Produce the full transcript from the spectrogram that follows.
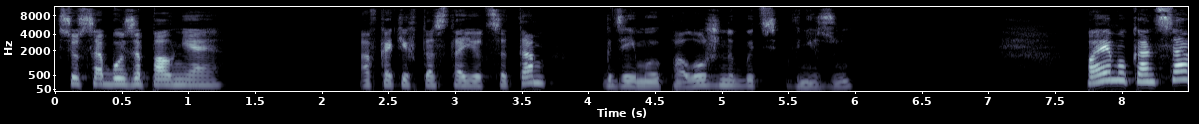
все собой заполняя, а в каких-то остается там, где ему и положено быть внизу. Поэму конца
